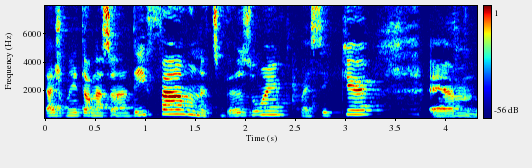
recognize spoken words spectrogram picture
la Journée internationale des femmes, on a-tu besoin, pourquoi c'est que? Euh,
